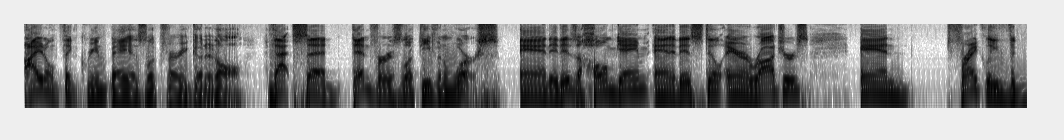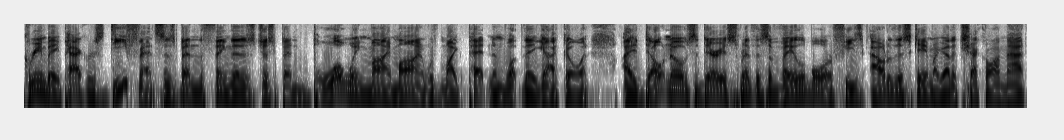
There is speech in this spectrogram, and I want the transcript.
I don't think green bay has looked very good at all. That said denver has looked even worse and it is a home game and it is still aaron rodgers and frankly, the Green Bay Packers defense has been the thing that has just been blowing my mind with Mike Pettine and what they got going. I don't know if Za'Darius Smith is available or if he's out of this game. I got to check on that.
